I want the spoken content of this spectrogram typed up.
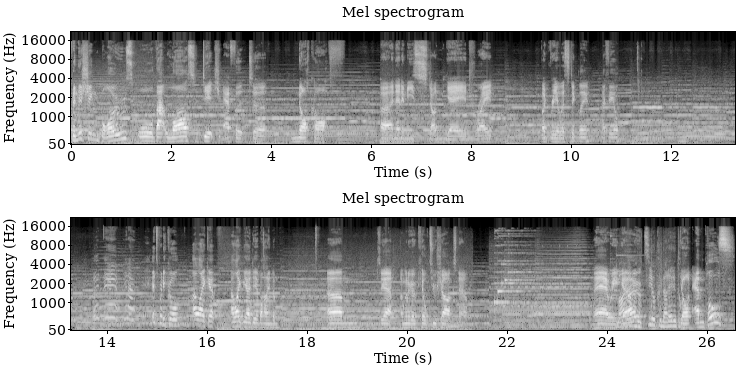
finishing blows or that last ditch effort to knock off uh, an enemy's stun gauge, right? Like realistically, I feel. But eh, you know, it's pretty cool. I like it. I like the idea behind them. Um, so yeah, I'm gonna go kill two sharks now. There we go. Got Impulse.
